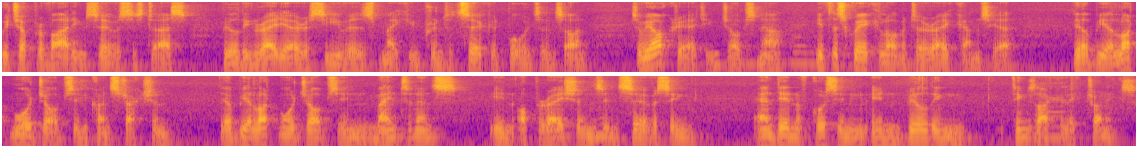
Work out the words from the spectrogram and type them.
which are providing services to us building radio receivers, making printed circuit boards, and so on. So we are creating jobs now. Mm-hmm. If the square kilometre array comes here, there'll be a lot more jobs in construction. There'll be a lot more jobs in maintenance, in operations, in mm-hmm. servicing, and then, of course, in, in building things like yeah. electronics.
